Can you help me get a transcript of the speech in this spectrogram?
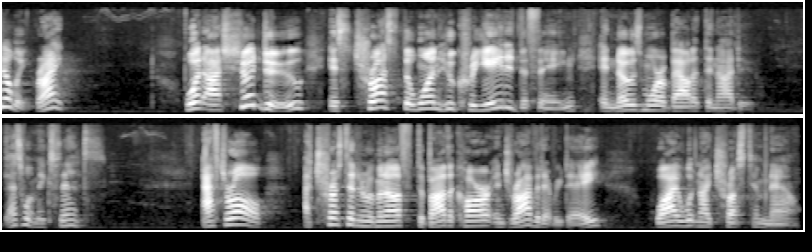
silly, right? What I should do is trust the one who created the thing and knows more about it than I do. That's what makes sense. After all, I trusted him enough to buy the car and drive it every day. Why wouldn't I trust him now?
